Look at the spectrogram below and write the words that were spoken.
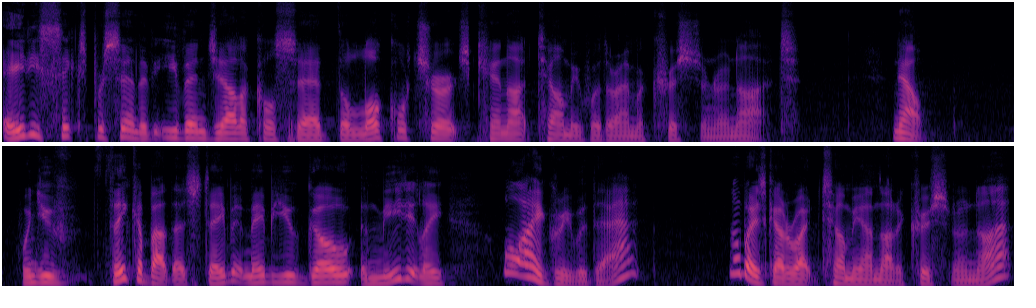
86% of evangelicals said the local church cannot tell me whether I'm a Christian or not. Now, when you think about that statement, maybe you go immediately, well, I agree with that. Nobody's got a right to tell me I'm not a Christian or not.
